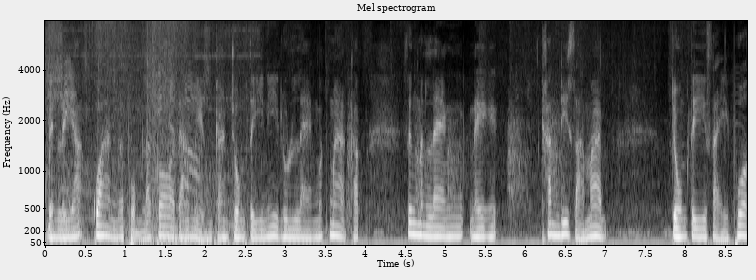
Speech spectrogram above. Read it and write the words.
เป็นระยะกว้างครับผม แล้วก็ดาเมจของการโจมตีนี่รุนแรงมากๆครับ ซึ่งมันแรงในขั้นที่สามารถโจมตีใส่พวก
